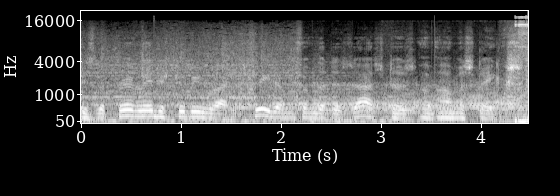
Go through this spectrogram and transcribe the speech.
is the privilege to be right. Freedom from the disasters of our mistakes.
